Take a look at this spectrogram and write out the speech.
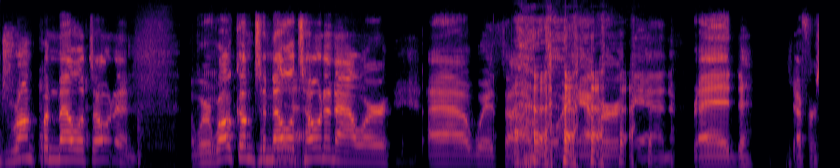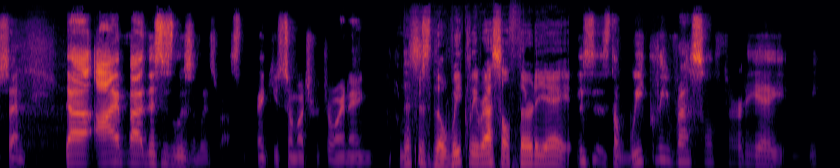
drunk with melatonin. We're welcome to Melatonin Hour uh, with uh, Roy Hammer and Red Jefferson. Uh, I'm. Uh, this is Loser Lose Wrestling. Thank you so much for joining. This is the weekly wrestle 38, This is the weekly Wrestle 38. Weekly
